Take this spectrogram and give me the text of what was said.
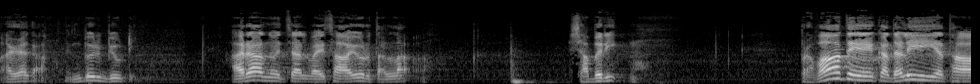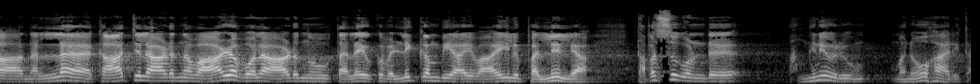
അഴക എന്തൊരു ബ്യൂട്ടി. ആരാന്ന് വെച്ചാൽ വയസ്സായ ഒരു തള്ള ശബരി. പ്രഭാതേ യഥാ നല്ല കാറ്റിലാടുന്ന വാഴ പോലെ ആടുന്നു തലയൊക്കെ വെള്ളിക്കമ്പിയായി വായിൽ പല്ലില്ല. തപസ്സുകൊണ്ട് അങ്ങനെ ഒരു മനോഹാരിത.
